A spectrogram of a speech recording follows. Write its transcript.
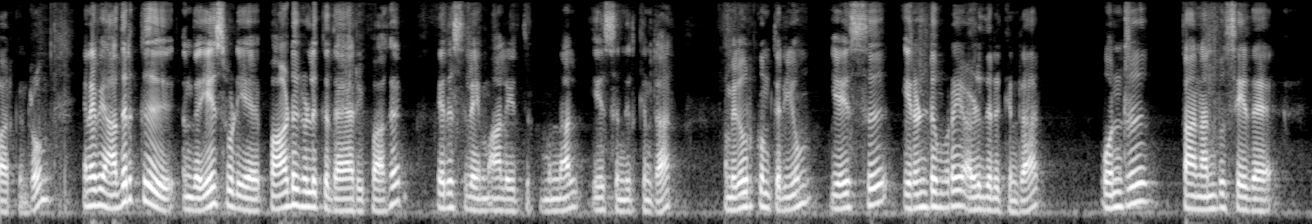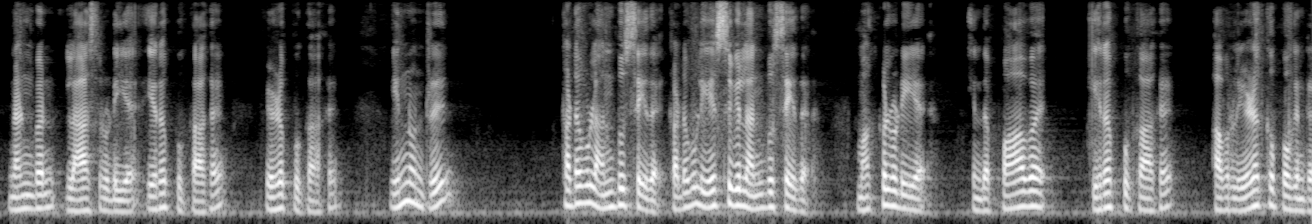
பார்க்கின்றோம். எனவே அதற்கு இந்த இயேசுடைய பாடுகளுக்கு தயாரிப்பாக எருசலேம் ஆலயத்திற்கு முன்னால் இயேசு நிற்கின்றார். நம்ம எல்லோருக்கும் தெரியும் இயேசு இரண்டு முறை அழுதிருக்கின்றார். ஒன்று தான் அன்பு செய்த நண்பன் லாசருடைய இறப்புக்காக இழப்புக்காக. இன்னொன்று கடவுள் அன்பு செய்த கடவுள் இயேசுவில் அன்பு செய்த மக்களுடைய இந்த பாவ இறப்புக்காக அவர்கள் இழக்கப் போகின்ற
